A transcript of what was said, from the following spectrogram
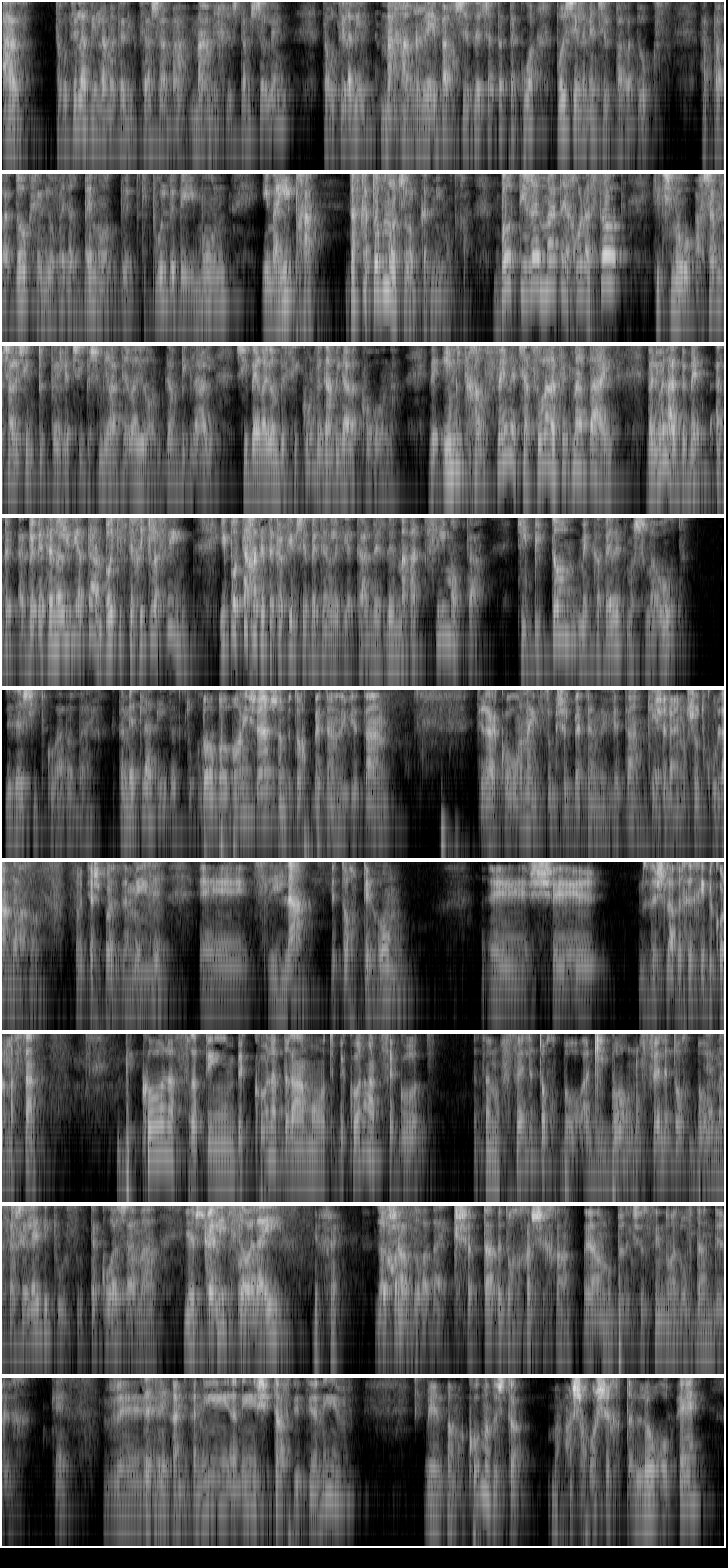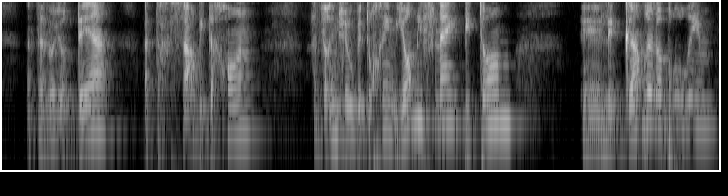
אז, אתה רוצה להבין למה אתה נמצא שם, מה המחיר שאתה משלם? אתה רוצה להבין מה הרווח של זה שאתה תקוע? פה יש אלמנט של פרדוקס. הפרדוקס, אני עובד הרבה מאוד בטיפול ובאימון עם ההיפכה. דווקא טוב מאוד שלא מקדמים אותך. בוא תראה מה אתה יכול לעשות, כי תשמעו, עכשיו למשל יש לי מטופלת שהיא בשמירת הריון, גם בגלל שהיא בהריון בסיכון וגם בגלל הקורונה. והיא מתחרפנת שאסור לה לצאת מהבית. ואני אומר לה, את, את, את בבטן הלוויתן, בואי תפתחי קלפים. היא פותחת את הקלפים של בטן הלוויתן, וזה מעצים אותה. כי היא פתאום מקבלת משמעות לזה שהיא תקועה בבית. אתה מת להגיב, אז תוכל. בוא, בוא, בוא נשאר שם בתוך בטן הלוויתן. תראה, הקורונה היא סוג של בטן הלוויתן, כן. של האנושות כולה. נכון. זאת אומרת, יש פה איזה מין אה, צלילה לתוך תהום, אה, שזה שלב הכרחי בכל מסע. בכל הסרטים, בכל הדרמות, בכל ההצגות, אתה נופל לתוך בור, הגיבור נופל לתוך בור. זה המסע של אדיפוס, הוא תקוע שם, יש קליפסו על האי. יפה. לא יכול לחזור הבית. כשאתה בתוך החשיכה, היה לנו פרק שעשינו על אובדן דרך. כן. ואני אני שיתפתי את יניב אה, במקום הזה שאתה ממש חושך, אתה לא רואה, אתה לא יודע, אתה חסר ביטחון, הדברים שהיו בטוחים יום לפני, פתאום אה, לגמרי לא ברורים.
